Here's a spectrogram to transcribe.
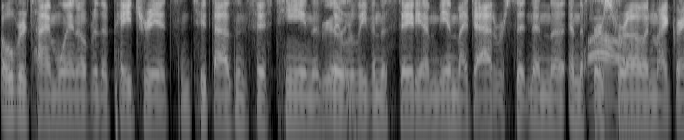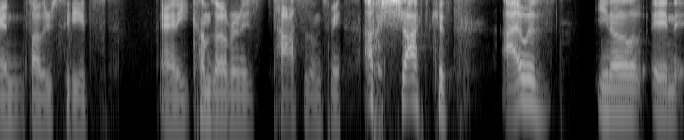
overtime win over the Patriots in 2015 as really? they were leaving the stadium. Me and my dad were sitting in the in the wow. first row in my grandfather's seats, and he comes over and he just tosses them to me. I was shocked because I was you know, in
